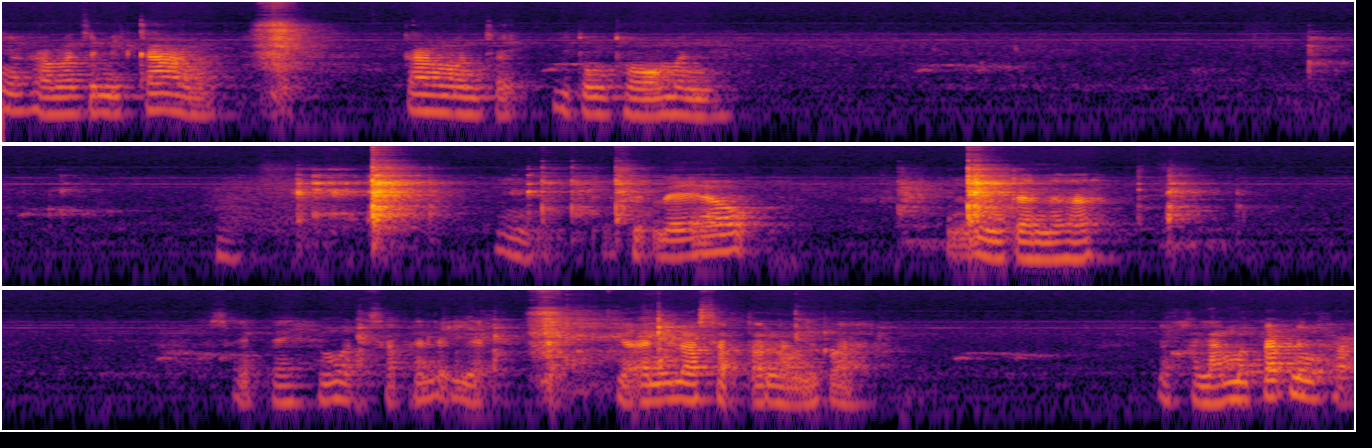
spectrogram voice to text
นี่ยค่ะมันจะมีก้าง ก้างมันจะอยู่ตรงท้องมัน เสร็จแล้วนี่เหมือนกันนะคะ ใส่ไปให้หมดสับให้ละเอียด เดี๋ยวอันนี้เราสับตอนหลังดีกว่า เดี๋ยวขอล้างมือแป๊บหนึ่งค่ะ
